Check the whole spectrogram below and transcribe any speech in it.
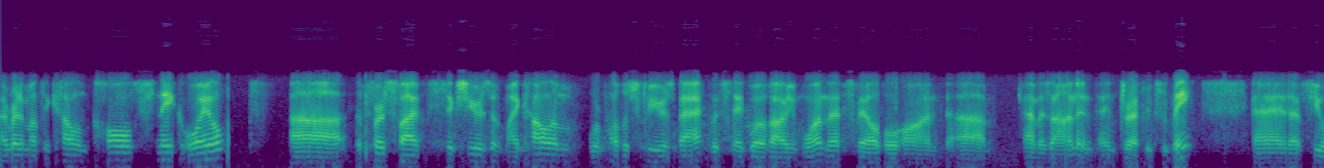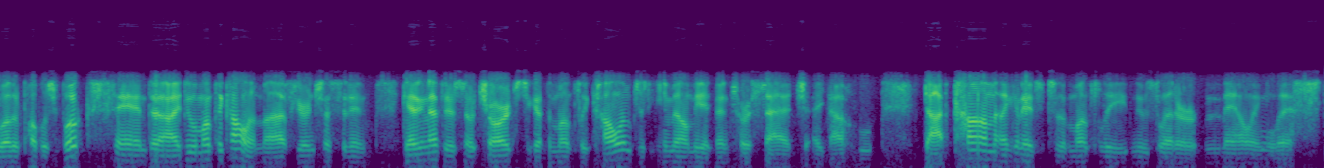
I write a monthly column called Snake Oil. Uh, the first five, six years of my column were published a few years back with Snake Oil Volume One. That's available on um, Amazon and, and directly through me and a few other published books. And uh, I do a monthly column. Uh, if you're interested in getting that, there's no charge to get the monthly column. Just email me at venturasag at yahoo.com, and I can add you to the monthly newsletter mailing list.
